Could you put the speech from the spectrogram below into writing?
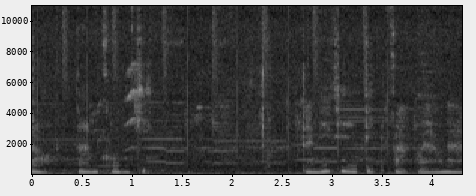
ดอกตามโคนกิ่ง นี่คือติดฝักแล้วนะ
